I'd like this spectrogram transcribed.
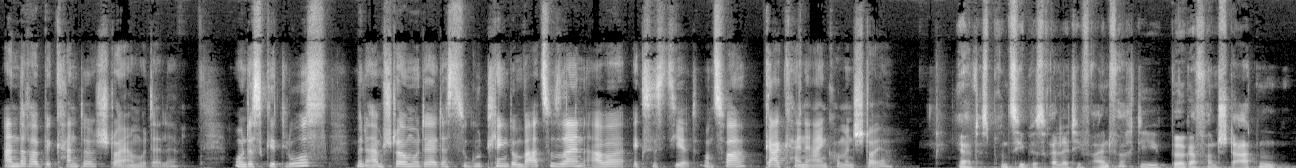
anderer bekannter Steuermodelle. Und es geht los mit einem Steuermodell, das zu gut klingt, um wahr zu sein, aber existiert. Und zwar gar keine Einkommensteuer. Ja, das Prinzip ist relativ einfach. Die Bürger von Staaten,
